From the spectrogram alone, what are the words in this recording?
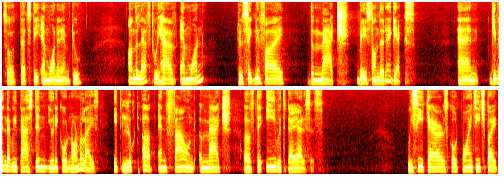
So that's the M1 and M2. On the left, we have M1 to signify the match based on the regex. And given that we passed in Unicode normalize, it looked up and found a match of the E with diaeresis. We see chars, code points, each byte.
